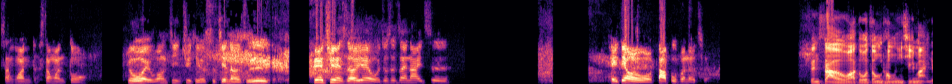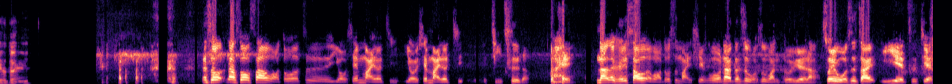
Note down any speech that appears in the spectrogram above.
三万三万多，就我也忘记具体的时间了，只是因为去年十二月我就是在那一次。赔掉了我大部分的钱，跟萨尔瓦多总统一起买就对。那时候那时候萨尔瓦多是有先买了几有先买了几几次的，对。那那可是萨尔瓦多是买现货，那但是我是玩合约啦，所以我是在一夜之间，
